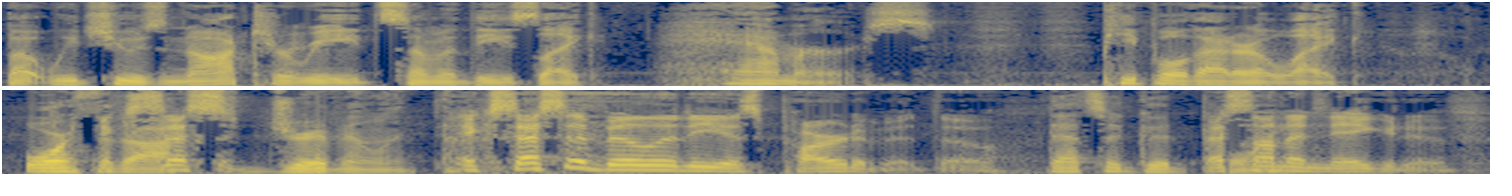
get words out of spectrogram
But we choose not to read some of these like hammers, people that are like orthodox Accessi- driven. Accessibility is part of it, though. That's a good. Point. That's point. not a negative.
